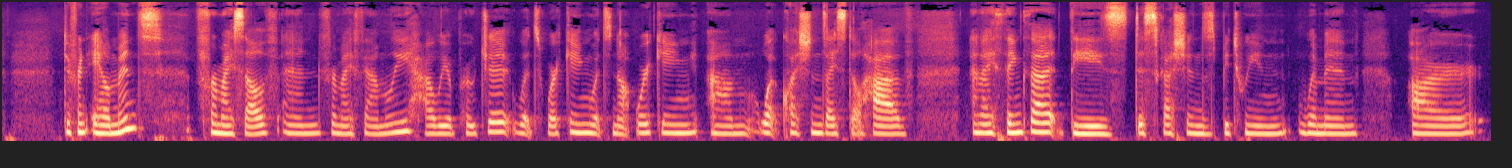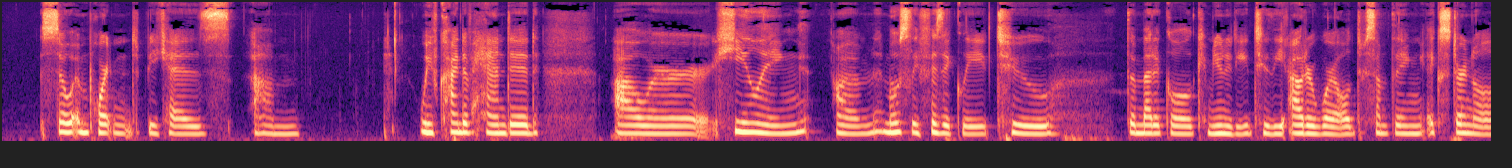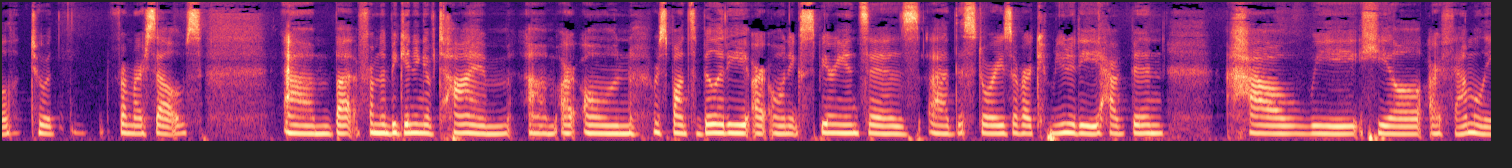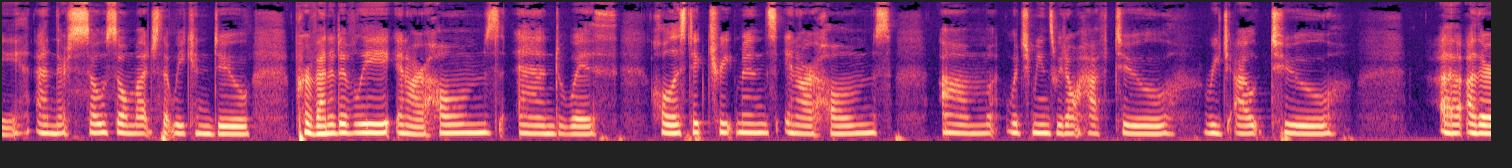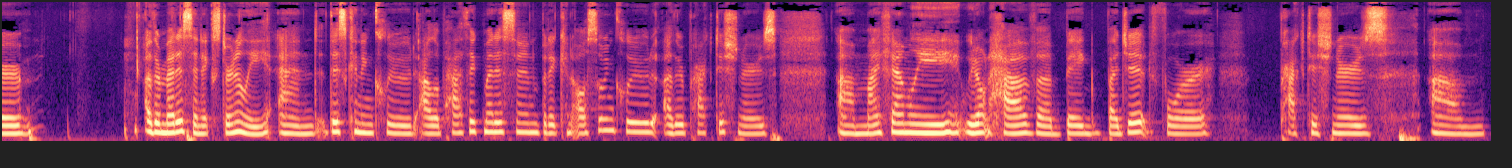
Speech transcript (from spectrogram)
different ailments for myself and for my family, how we approach it, what's working, what's not working, um, what questions I still have, and I think that these discussions between women are so important because um, we've kind of handed our healing, um, mostly physically, to the medical community, to the outer world, to something external to from ourselves. Um, but from the beginning of time, um, our own responsibility, our own experiences, uh, the stories of our community have been how we heal our family. And there's so, so much that we can do preventatively in our homes and with holistic treatments in our homes, um, which means we don't have to reach out to uh, other other medicine externally, and this can include allopathic medicine, but it can also include other practitioners. Um, my family, we don't have a big budget for practitioners, um,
